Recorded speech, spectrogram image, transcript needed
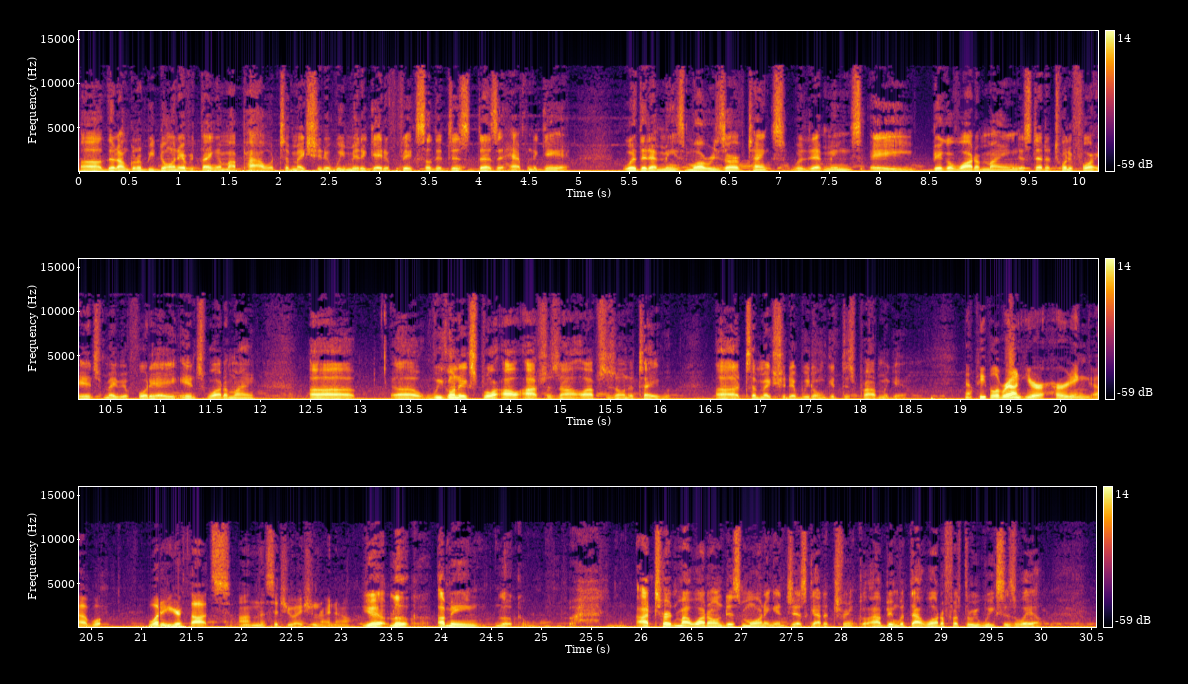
uh, that I'm going to be doing everything in my power to make sure that we mitigate a fix so that this doesn't happen again. Whether that means more reserve tanks, whether that means a bigger water main instead of 24 inch, maybe a 48 inch water main, uh, uh, we're going to explore all options, all options on the table uh, to make sure that we don't get this problem again. Now, people around here are hurting. What, what are your thoughts on the situation right now? Yeah, look, I mean, look, I turned my water on this morning and just got a trickle. I've been without water for three weeks as well.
